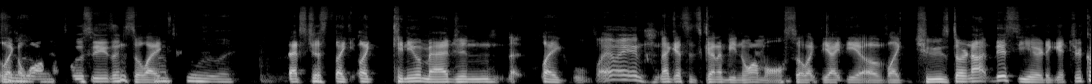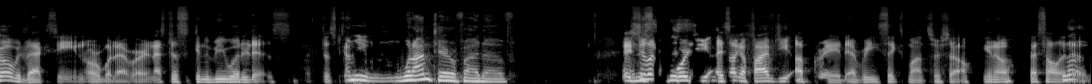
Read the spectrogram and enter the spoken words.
like a long Absolutely. flu season so like Absolutely. That's just like like can you imagine like I mean I guess it's gonna be normal. So like the idea of like choose or not this year to get your COVID vaccine or whatever, and that's just gonna be what it is. Just I mean, what I'm terrified of, it's just like this- four this- G. It's like a five G upgrade every six months or so. You know, that's all it what, is.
